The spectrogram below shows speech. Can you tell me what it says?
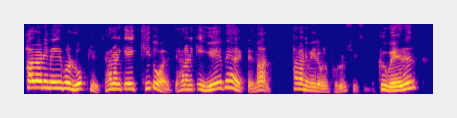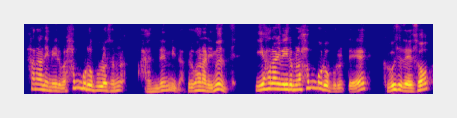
하나님의 이름을 높일 때, 하나님께 기도할 때, 하나님께 예배할 때만 하나님의 이름을 부를 수 있습니다. 그 외에는 하나님의 이름을 함부로 불러서는 안 됩니다. 그리고 하나님은 이 하나님의 이름을 함부로 부를 때 그것에 대해서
